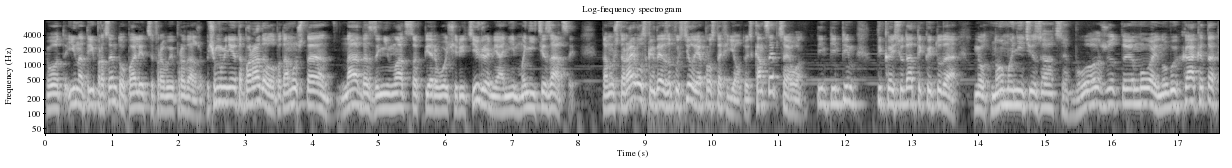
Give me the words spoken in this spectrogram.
Вот, и на 3% упали цифровые продажи. Почему меня это порадовало? Потому что надо заниматься в первую очередь играми, а не монетизацией. Потому что Rivals, когда я запустил, я просто офигел. То есть концепция вот, пим-пим-пим, тыкай сюда, тыкай туда. Ну вот, но монетизация, боже ты мой, ну вы как это,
